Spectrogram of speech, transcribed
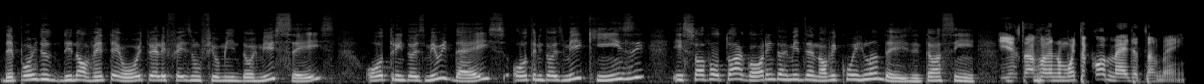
Depois de 98, ele fez um filme em 2006, outro em 2010, outro em 2015 e só voltou agora em 2019 com o irlandês. Então, assim. E ele tá fazendo muita comédia também.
